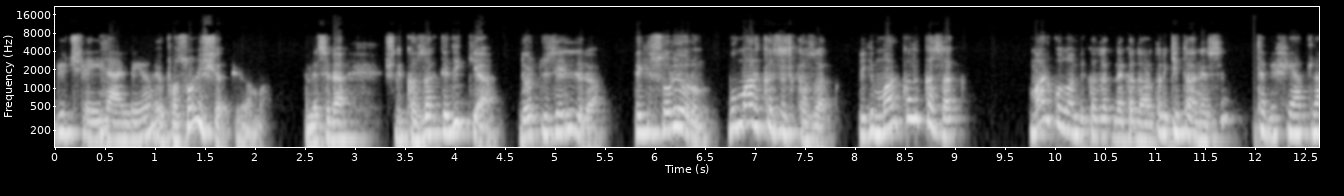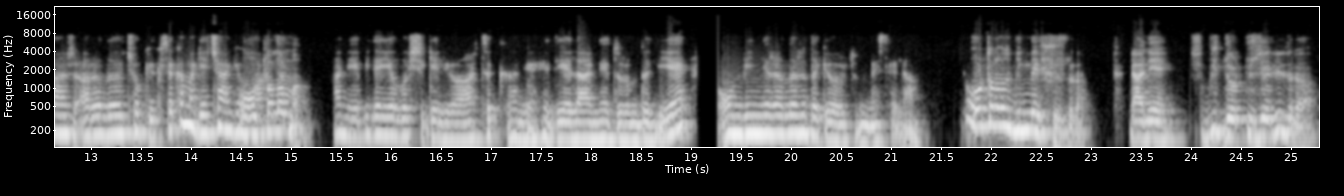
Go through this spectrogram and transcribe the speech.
güçle ilerliyor. E, fason iş yapıyor ama. Mesela şimdi kazak dedik ya 450 lira. Peki soruyorum bu markasız kazak. Peki markalı kazak Marka olan bir kazak ne kadardır? İki tanesi. Tabii fiyatlar aralığı çok yüksek ama geçen gün Ortalama. Baktım, hani bir de yılbaşı geliyor artık hani hediyeler ne durumda diye. 10 bin liraları da gördüm mesela. Ortalaması 1500 lira. Yani biz 450 lira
